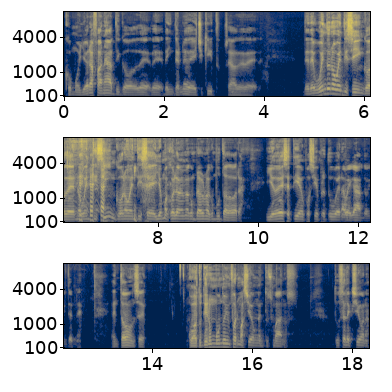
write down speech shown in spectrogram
como yo era fanático de, de, Internet de chiquito, o sea, desde de, de, Windows 95, de 95, 96, yo me acuerdo de me compraron una computadora. Y yo de ese tiempo siempre estuve navegando en Internet. Entonces, cuando tú tienes un mundo de información en tus manos, tú seleccionas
